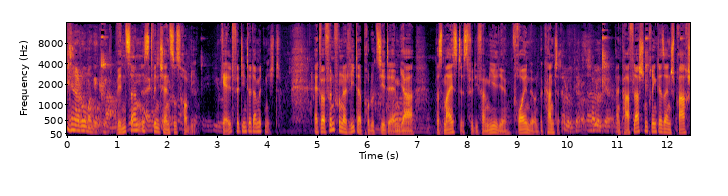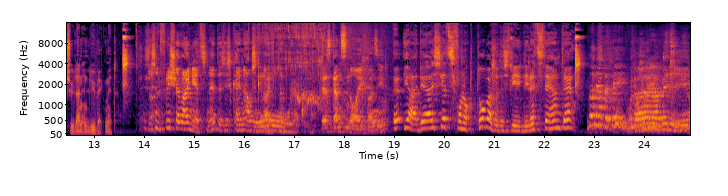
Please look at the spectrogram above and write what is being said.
Winzern ist Vincenzos Hobby. Geld verdient er damit nicht. Etwa 500 Liter produziert er im Jahr. Das meiste ist für die Familie, Freunde und Bekannte. Ein paar Flaschen bringt er seinen Sprachschülern in Lübeck mit. Das ist ein frischer Wein jetzt, ne? das ist kein ausgereifter. Oh. Der ist ganz neu quasi? Äh, ja, der ist jetzt von Oktober, also das ist die, die letzte Ernte. Bon Appetit! Bon Appetit!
